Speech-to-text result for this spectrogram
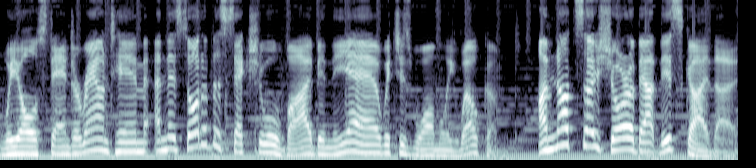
We all stand around him, and there's sort of a sexual vibe in the air which is warmly welcomed. I'm not so sure about this guy though.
